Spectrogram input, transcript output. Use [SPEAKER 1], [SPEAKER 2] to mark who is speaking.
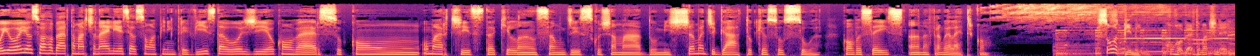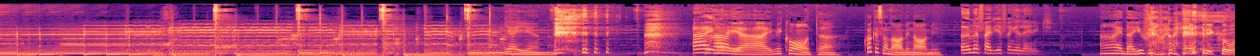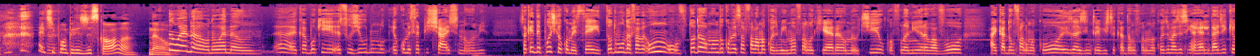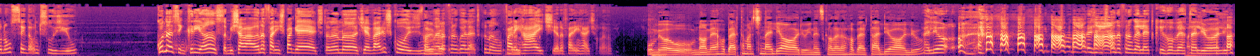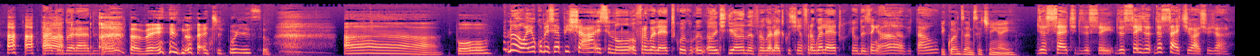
[SPEAKER 1] Oi, oi, eu sou a Roberta Martinelli e esse é o Som Apina Entrevista. Hoje eu converso com uma artista que lança um disco chamado Me Chama de Gato que eu sou sua. Com vocês, Ana Frango Elétrico.
[SPEAKER 2] Som Apino, com Roberta Martinelli.
[SPEAKER 1] E aí, Ana?
[SPEAKER 3] Ai,
[SPEAKER 1] ai, ai, me conta. Qual que é seu nome, nome?
[SPEAKER 3] Ana Faria Fangelerent.
[SPEAKER 1] Ah, é daí o frango elétrico. é tipo um apelido de escola? Não.
[SPEAKER 3] Não é não, não é não. É, acabou que surgiu num, eu comecei a pichar esse nome. Só que depois que eu comecei, todo mundo fala, um, todo mundo começou a falar uma coisa. Minha irmã falou que era o meu tio, o fulaninho era o avô. Aí cada um fala uma coisa, as entrevistas cada um fala uma coisa, mas assim, a realidade é que eu não sei de onde surgiu. Quando assim, criança, me chamava Ana Farinha Espaguete, tananã, tinha várias coisas. Sabe não meu... era frango elétrico, não. Fahrenheit, Ana Fahrenheit falava.
[SPEAKER 1] O meu nome é Roberta Martinelli Ório e na escola era Roberta Aliolio.
[SPEAKER 3] Aliolio. então, agora a gente tá na Frango Elétrico e Roberta Alioli. Rádio Dourado.
[SPEAKER 1] Tá vendo? É tipo isso. Ah, pô.
[SPEAKER 3] Não, aí eu comecei a pichar esse nome, o frango elétrico. Antes de Ana, frango elétrico tinha frango elétrico, que eu desenhava e tal.
[SPEAKER 1] E quantos anos você tinha aí?
[SPEAKER 3] 17, 16. 16, 17, eu acho já.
